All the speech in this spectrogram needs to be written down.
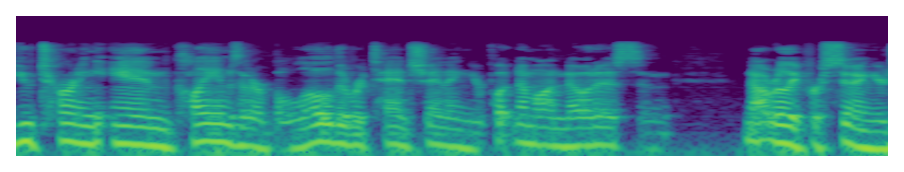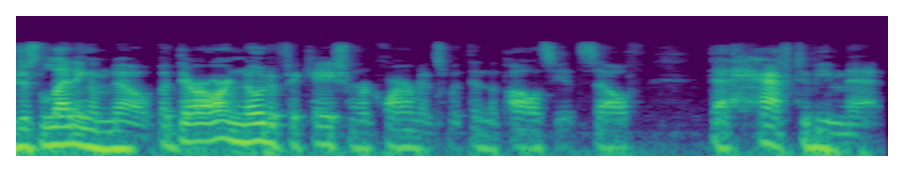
you turning in claims that are below the retention and you're putting them on notice and not really pursuing, you're just letting them know. But there are notification requirements within the policy itself that have to be met.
